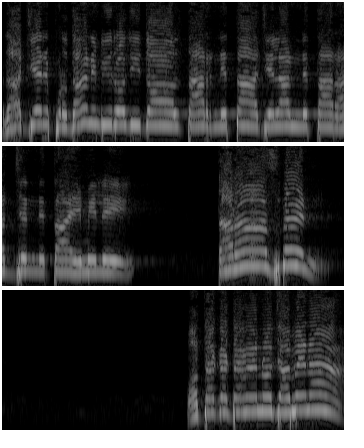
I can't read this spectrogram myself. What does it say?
রাজ্যের প্রধান বিরোধী দল, তার নেতা, জেলার নেতা, রাজ্যের নেতা, এমএলএ, তারা আসবেন। পতাকা টাঙানো যাবে না।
